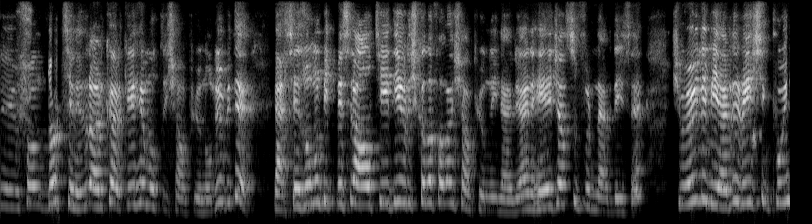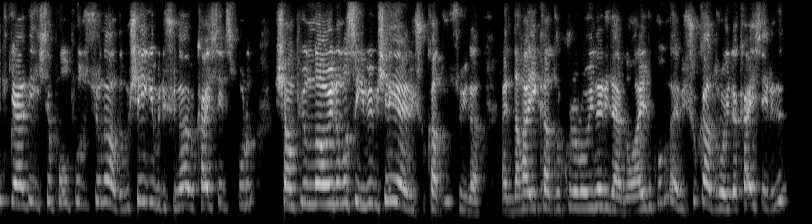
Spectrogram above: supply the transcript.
e, son 4 senedir arka arkaya Hamilton şampiyon oluyor. Bir de yani sezonun bitmesine 6-7 yarış kala falan şampiyonluğu ilerliyor. Yani heyecan sıfır neredeyse. Şimdi öyle bir yerde Racing Point geldi işte pol pozisyonu aldı. Bu şey gibi düşün abi Kayseri Spor'un şampiyonluğa oynaması gibi bir şey yani şu kadrosuyla. Hani daha iyi kadro kurar oynar ileride o ayrı konu. Yani şu kadroyla Kayseri'nin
